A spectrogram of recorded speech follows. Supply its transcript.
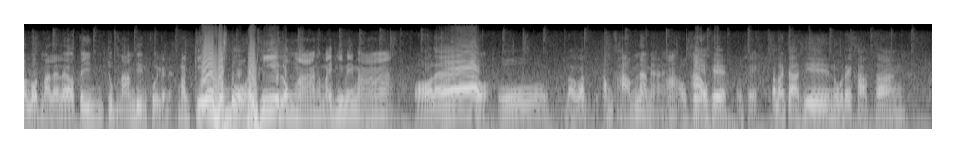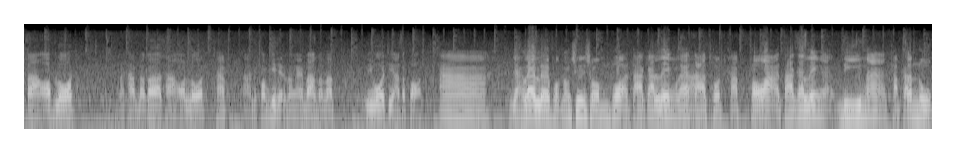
รรถมาแล้วแล้วตีนจุ่มน้ำยืนคุยกันเนี่ยเมื่อกี้ผมโบกให้พี่ลงมาทำไมพี่ไม่มา พอแล้ว โอ้เราก็ขำๆนะแหมอะโอเคโอเคโอเคก็หลังจากที่นุได้ขับทั้งทางออฟโรดนะครับแล้วก็ทางออนโรดครับอ่ามีความคิดเห็นว่าไงบ้างสำหรับ r ีโว GR Sport อ่าอย่างแรกเลยผมต้องชื่นชม พวกอัตราการเร่งและอ่าตาทดครับ เพราะว่าอัตราการเร่งอะดีมากครับครับสนุก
